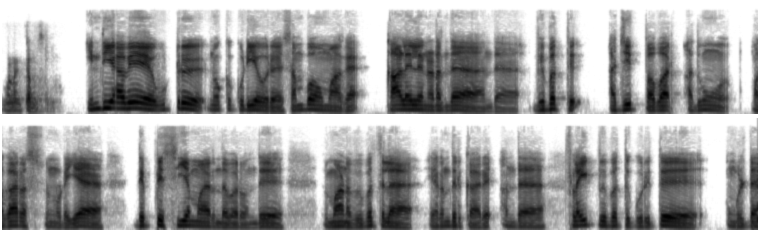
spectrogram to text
வணக்கம் இந்தியாவே உற்று நோக்கக்கூடிய ஒரு சம்பவமாக காலையில் நடந்த அந்த விபத்து அஜித் பவார் அதுவும் மகாராஷ்டிரனுடைய டெப்டி சிஎம்மாக இருந்தவர் வந்து விமான விபத்தில் இறந்திருக்காரு. அந்த ஃப்ளைட் விபத்து குறித்து உங்கள்கிட்ட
